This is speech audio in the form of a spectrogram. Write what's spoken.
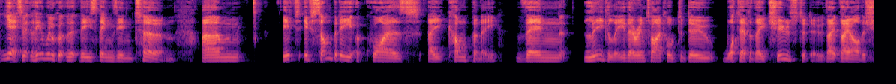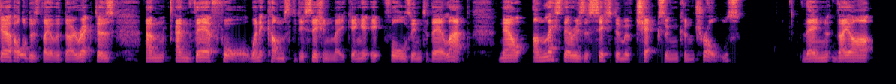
yes, I think we look at these things in turn. Um, if if somebody acquires a company, then legally they're entitled to do whatever they choose to do. They they are the shareholders, they are the directors, um, and therefore, when it comes to decision making, it, it falls into their lap. Now, unless there is a system of checks and controls, then they are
